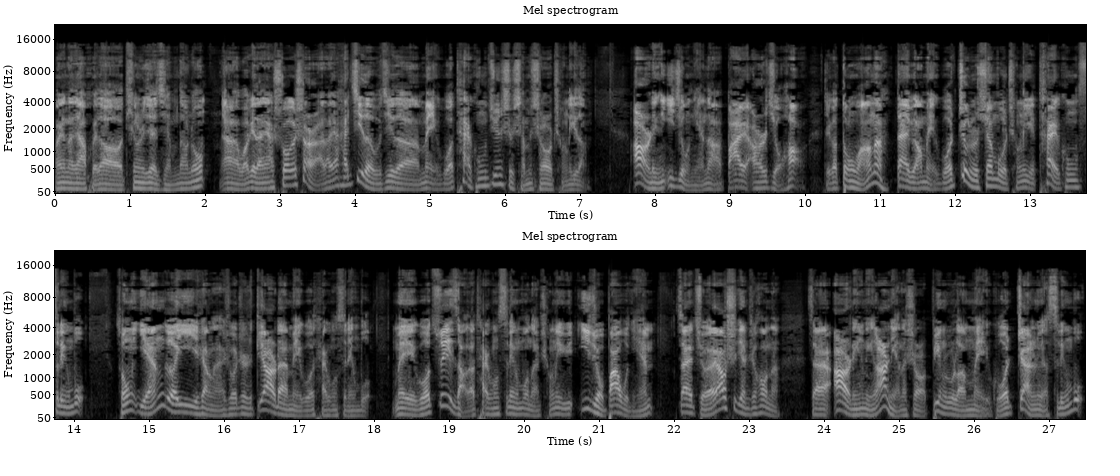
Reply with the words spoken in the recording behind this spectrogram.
欢迎大家回到《听世界》节目当中啊！我给大家说个事儿啊，大家还记得不记得美国太空军是什么时候成立的？二零一九年的八月二十九号，这个董王呢代表美国正式宣布成立太空司令部。从严格意义上来说，这是第二代美国太空司令部。美国最早的太空司令部呢，成立于一九八五年，在九幺幺事件之后呢，在二零零二年的时候并入了美国战略司令部。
